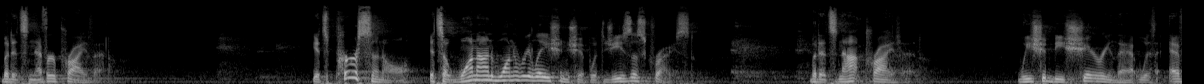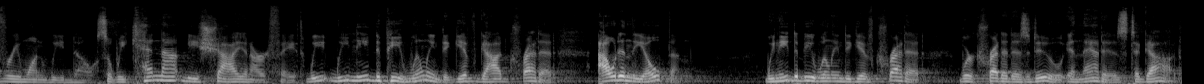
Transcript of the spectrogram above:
but it's never private. It's personal, it's a one on one relationship with Jesus Christ, but it's not private. We should be sharing that with everyone we know. So we cannot be shy in our faith. We, we need to be willing to give God credit out in the open. We need to be willing to give credit where credit is due, and that is to God.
